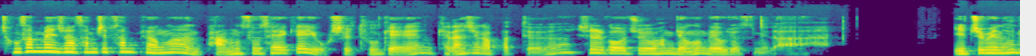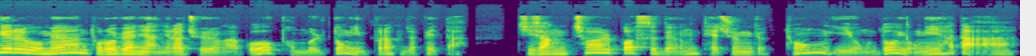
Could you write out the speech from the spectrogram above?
청산맨션 33평은 방수 3개, 욕실 2개, 계단식 아파트, 실거주 환경은 매우 좋습니다. 입주민 후기를 보면 도로변이 아니라 조용하고 범물동 인프라 근접해 있다. 지상철, 버스 등 대중교통 이용도 용이하다.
